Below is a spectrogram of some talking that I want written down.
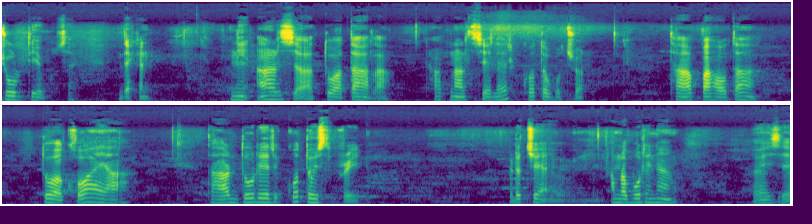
জোর দিয়ে বোঝায়। দেখেন, নি আর যা তোয়া তাহলা আপনার ছেলের কত বছর? থা পাহদা তো খোয়া তার দৌড়ের কত স্পিড? এটা হচ্ছে, আমরা বলি না, এই যে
